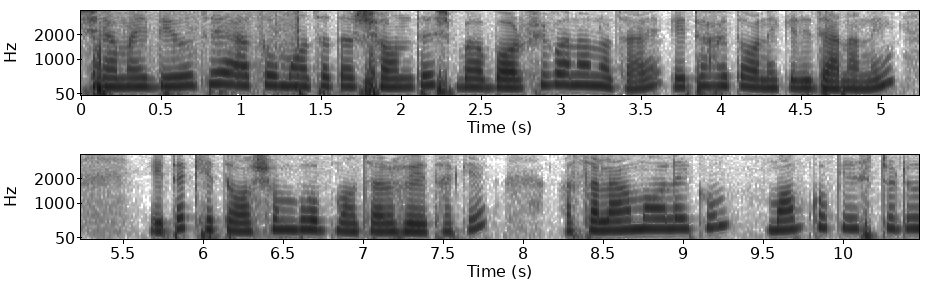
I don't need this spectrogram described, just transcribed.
শ্যামাই দিয়েও যে এত মজাদার সন্দেশ বা বরফি বানানো যায়, এটা হয়তো অনেকেরই জানা নেই। এটা খেতে অসম্ভব মজার হয়ে থাকে। আসসালামু আলাইকুম, মম কুকি স্টুডিও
